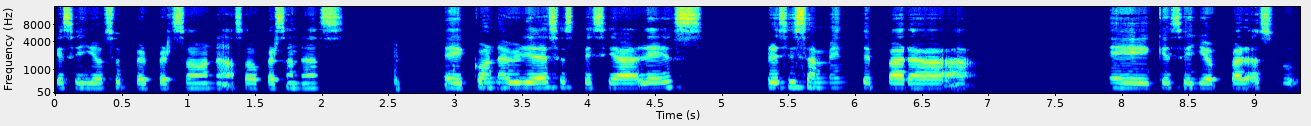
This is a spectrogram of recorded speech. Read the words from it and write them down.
qué sé yo, super personas o personas eh, con habilidades especiales, precisamente para, qué sé yo, para sus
